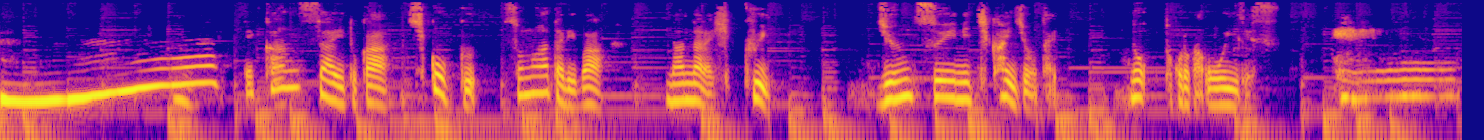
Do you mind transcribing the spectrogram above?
う。ん。で、関西とか四国、そのあたりは、なんなら低い、純粋に近い状態のところが多いです。へえ。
